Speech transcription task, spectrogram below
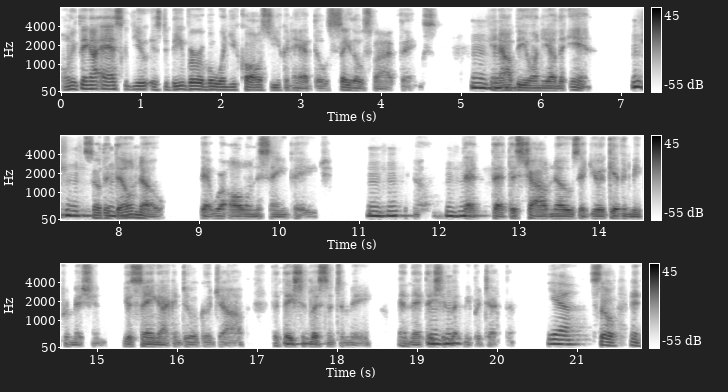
Only thing I ask of you is to be verbal when you call so you can have those, say those five things. Mm-hmm. And I'll be on the other end mm-hmm. so that mm-hmm. they'll know that we're all on the same page. Mm-hmm. You know, mm-hmm. that that this child knows that you're giving me permission. You're saying I can do a good job, that they should listen to me and that they should let me protect them. Yeah. So, and,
